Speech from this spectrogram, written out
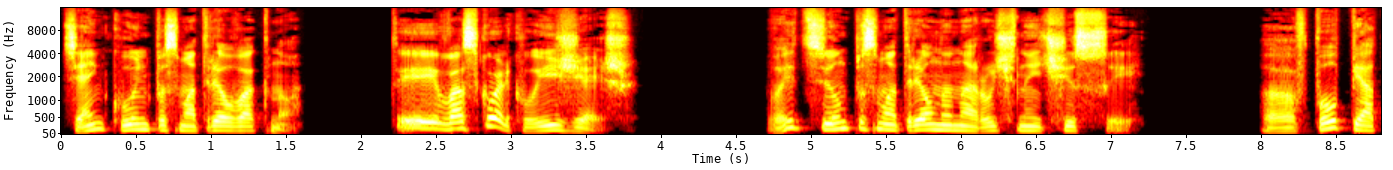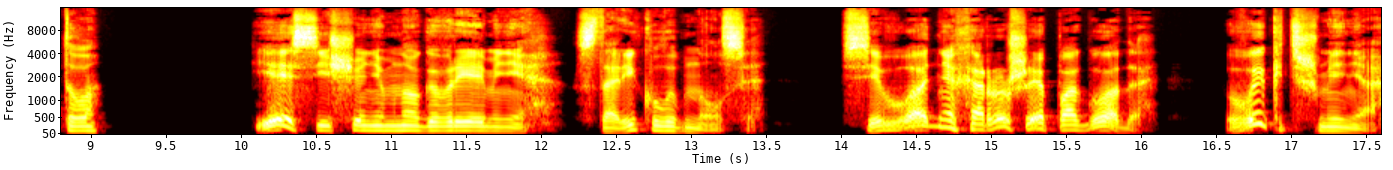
Тянь Кунь посмотрел в окно. «Ты во сколько уезжаешь?» Вэйцюн посмотрел на наручные часы. «Э, «В полпятого». «Есть еще немного времени», — старик улыбнулся. «Сегодня хорошая погода. Выкатишь меня,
